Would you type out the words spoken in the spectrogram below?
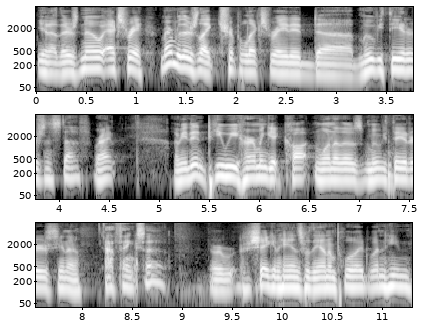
you know, there's no X-ray. Remember there's like triple X-rated uh, movie theaters and stuff, right? I mean, didn't Pee Wee Herman get caught in one of those movie theaters, you know, I think so. or shaking hands with the unemployed? Wasn't he?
